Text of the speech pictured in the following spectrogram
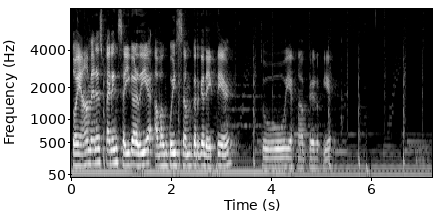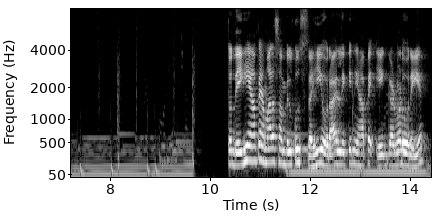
तो यहाँ मैंने स्पेलिंग सही कर दी है। अब हम कोई सम करके देखते हैं। तो यहाँ पे रुकिए। तो देखिए यहाँ पे हमारा सम बिल्कुल सही हो रहा है, लेकिन यहाँ पे एक गड़बड़ हो रही है।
